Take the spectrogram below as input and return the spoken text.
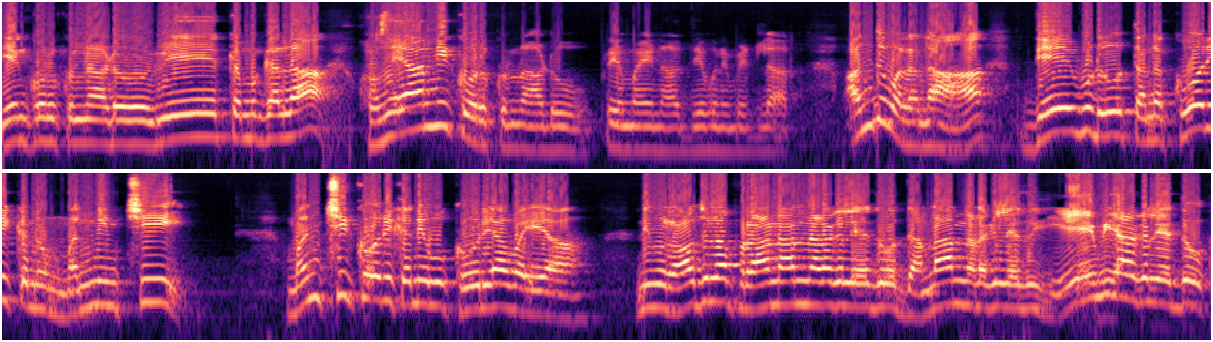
ఏం కోరుకున్నాడు? వివేకము గల హృదయాన్ని కోరుకున్నాడు ప్రియమైన దేవుని బిడ్డలారు అందువలన దేవుడు తన కోరికను మన్నించి మంచి కోరిక నువ్వు కోరావయ్యా. నువ్వు రాజుల ప్రాణాన్ని అడగలేదు ధనాన్ని అడగలేదు ఏమీ అడగలేదు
